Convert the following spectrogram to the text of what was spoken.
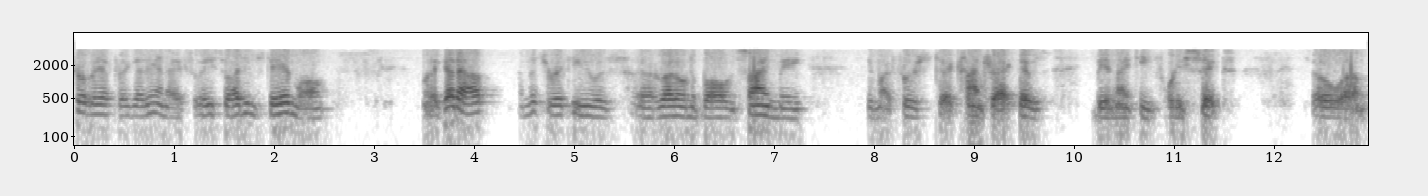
shortly after I got in, actually, so I didn't stay in long. When I got out, Mr. Rickey was uh, right on the ball and signed me in my first uh, contract. That was be in 1946. So um,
